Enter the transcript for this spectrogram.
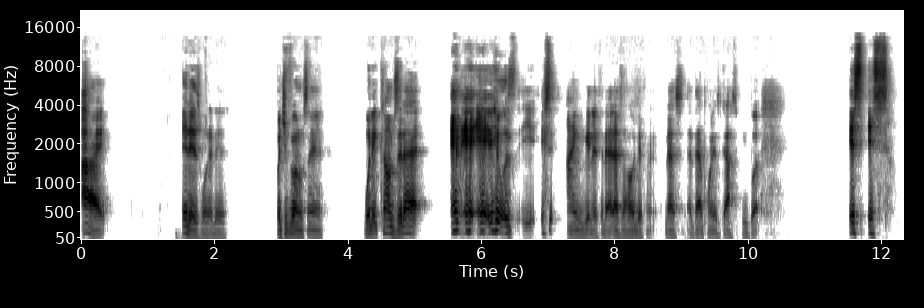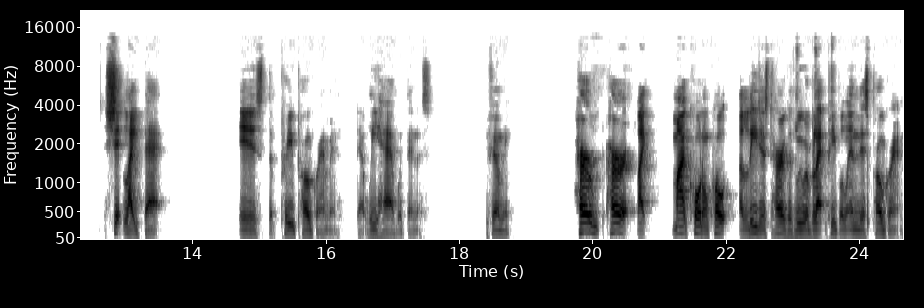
all right, it is what it is. But you feel what I'm saying? When it comes to that, and it, it, it was, it, I ain't getting into that. That's a whole different. That's at that point it's gossipy, but it's it's shit like that is the pre-programming that we have within us. You feel me? Her her like my quote unquote allegiance to her because we were black people in this program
